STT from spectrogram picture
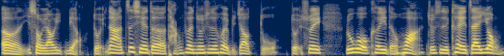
呃手摇饮料，对。那这些的糖分就是会比较多。对，所以如果可以的话，就是可以再用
